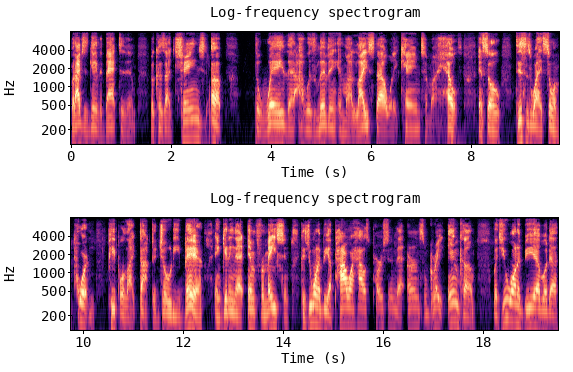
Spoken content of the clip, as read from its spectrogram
but I just gave it back to them because I changed up the way that I was living in my lifestyle when it came to my health. And so this is why it's so important. People like Dr. Jody Bear and getting that information because you want to be a powerhouse person that earns some great income, but you want to be able to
